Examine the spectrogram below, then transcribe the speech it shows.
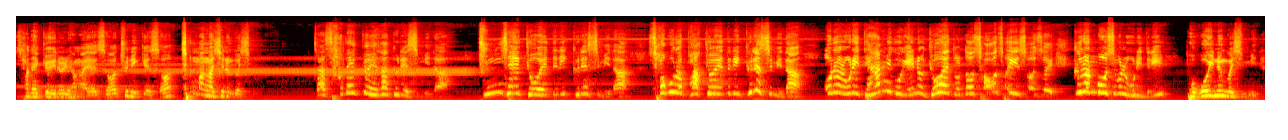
사대교회를 향하여서 주님께서 책망하시는 것입니다. 자, 사대교회가 그랬습니다. 중세교회들이 그랬습니다. 서구로파 교회들이 그랬습니다. 오늘 우리 대한민국에 있는 교회들도 서서히 서서히 그런 모습을 우리들이 보고 있는 것입니다.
